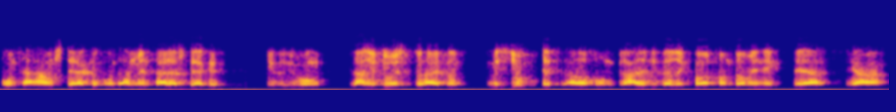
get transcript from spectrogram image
Unterarmstärke und an mentaler Stärke, diese Übung lange durchzuhalten. Und mich juckt jetzt auch. Und gerade dieser Rekord von Dominik, der, ja,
